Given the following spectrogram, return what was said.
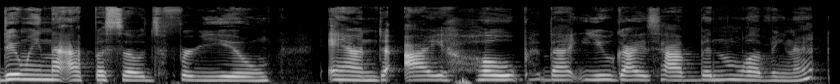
doing the episodes for you, and I hope that you guys have been loving it.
